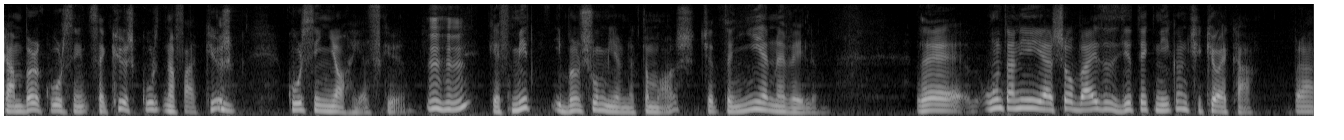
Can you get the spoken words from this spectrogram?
Kam bërë kursin, se ky është kurs, në fakt, ky është kursi i njohjes ky. Ke fëmijët i bën shumë mirë në këtë moshë, që të njihen me velën. Dhe unë tani ia shoh vajzës gjithë teknikën që kjo e ka. Pra,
